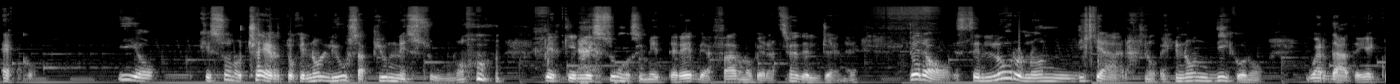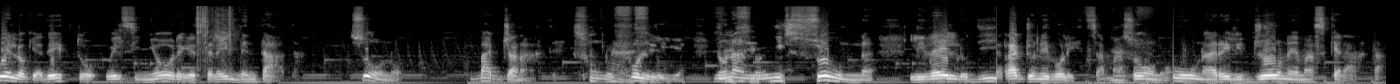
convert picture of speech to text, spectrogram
Ecco, io che sono certo che non li usa più nessuno, perché nessuno si metterebbe a fare un'operazione del genere, però se loro non dichiarano e non dicono guardate che quello che ha detto quel signore che se l'ha inventata sono baggianate, sono eh, follie, sì. non sì, hanno sì. nessun livello di ragionevolezza, ma eh, sono una religione mascherata.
